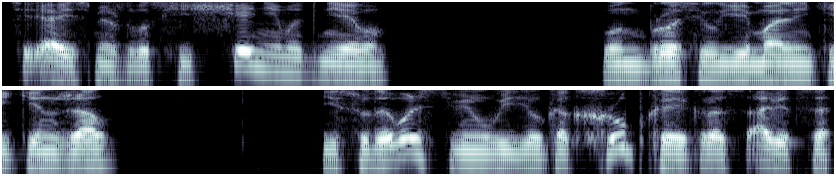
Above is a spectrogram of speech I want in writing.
теряясь между восхищением и гневом. Он бросил ей маленький кинжал, и с удовольствием увидел, как хрупкая красавица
